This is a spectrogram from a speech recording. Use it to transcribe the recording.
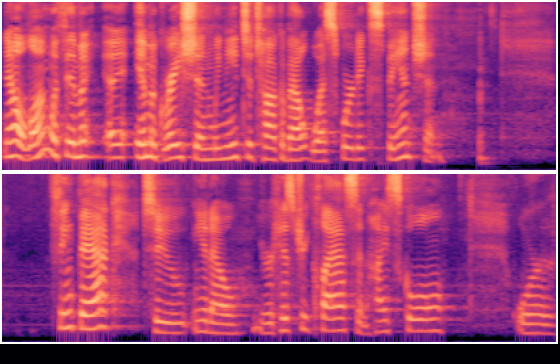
Now, along with Im- uh, immigration, we need to talk about westward expansion. Think back to, you know, your history class in high school or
